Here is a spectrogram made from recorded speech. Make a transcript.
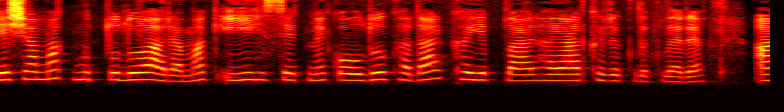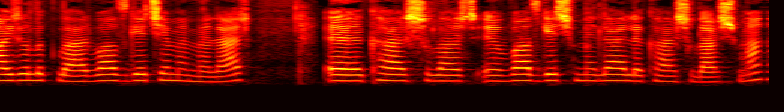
Yaşamak, mutluluğu aramak, iyi hissetmek olduğu kadar kayıplar, hayal kırıklıkları, ayrılıklar, vazgeçememeler, e, karşılaş, e, vazgeçmelerle karşılaşma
